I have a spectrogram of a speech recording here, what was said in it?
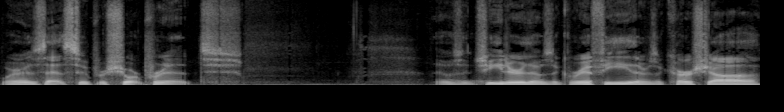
Where is that super short print? There was a Jeter, there was a Griffey, there was a Kershaw,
